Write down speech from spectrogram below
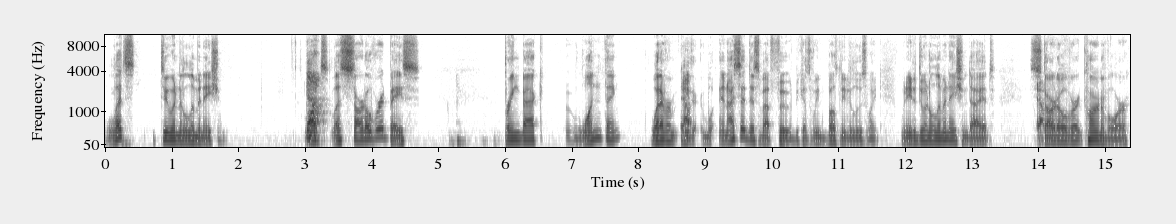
let's do an elimination. Yeah. Let's let's start over at base. Bring back one thing, whatever. Yeah. Either, and I said this about food because we both need to lose weight. We need to do an elimination diet. Start over at carnivore,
